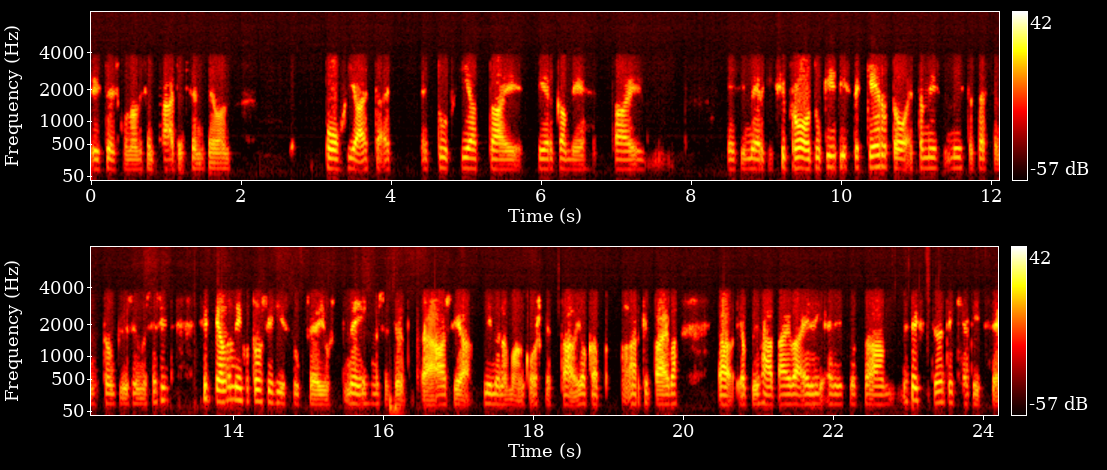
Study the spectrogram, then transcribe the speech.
yhteiskunnallisen päätöksenteon pohja, että et, et tutkijat tai virkamiehet tai esimerkiksi ProTuki.piste kertoo, että mistä, mistä tässä nyt on kysymys. Ja sitten sit siellä on niin kuin tosi histukseen just ne ihmiset, joita tämä asia nimenomaan koskettaa joka arkipäivä ja, ja pyhäpäivä. Eli, eli tota, seksityöntekijät itse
